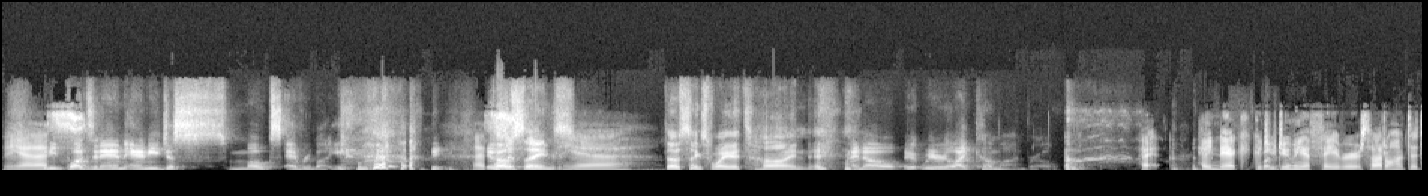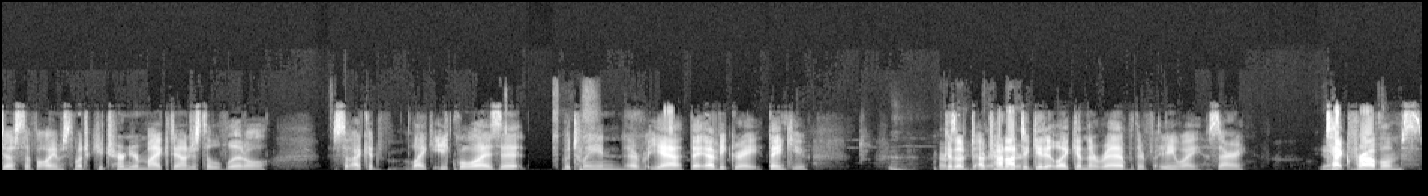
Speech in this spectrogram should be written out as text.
Yeah, And he plugs it in, and he just smokes everybody. that's Those just like- things, yeah. those things weigh a ton. I know. It- we were like, "Come on, bro." Hey Nick, could you do me a favor so I don't have to adjust the volume so much? Could you turn your mic down just a little so I could like equalize it between every yeah, that, that'd be great. Thank you. Because I'm, I'm that trying not to get it like in the red with their, anyway, sorry. Yeah. Tech problems.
